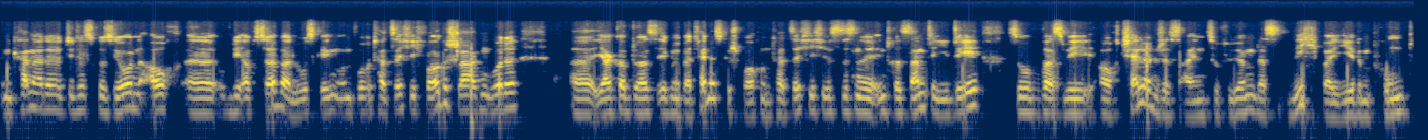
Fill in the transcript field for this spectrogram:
in Kanada die Diskussion auch äh, um die Observer losging und wo tatsächlich vorgeschlagen wurde, äh, Jakob, du hast eben über Tennis gesprochen. Tatsächlich ist es eine interessante Idee, sowas wie auch Challenges einzuführen, dass nicht bei jedem Punkt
